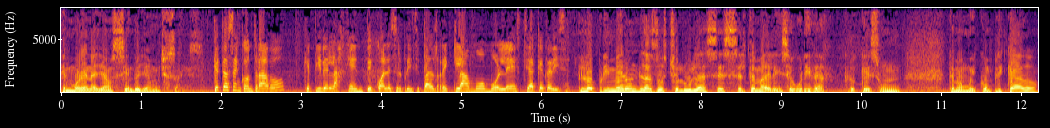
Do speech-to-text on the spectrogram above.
en Morena llevamos haciendo ya muchos años. ¿Qué te has encontrado? ¿Qué pide la gente? ¿Cuál es el principal reclamo, molestia? ¿Qué te dicen? Lo primero en las dos cholulas es el tema de la inseguridad. Creo que es un tema muy complicado.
